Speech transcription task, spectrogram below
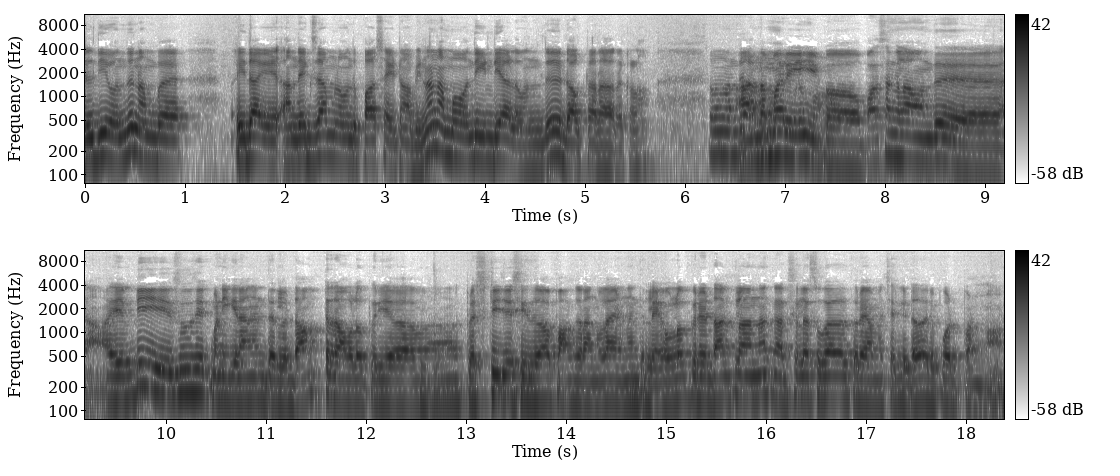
எழுதி வந்து நம்ம இதாக அந்த எக்ஸாமில் வந்து பாஸ் ஆகிட்டோம் அப்படின்னா நம்ம வந்து இந்தியாவில் வந்து டாக்டராக இருக்கலாம். அந்த மாதிரி இப்போ பசங்களாம் வந்து எப்படி சூசைட் பண்ணிக்கிறாங்கன்னு தெரியல. டாக்டர் அவ்வளோ பெரிய ப்ரெஸ்டீஜியஸ் இதுவாக பார்க்குறாங்களா என்னன்னு தெரியல. எவ்வளோ பெரிய டாக்டராக இருந்தால் கடைசியில் சுகாதாரத்துறை அமைச்சர்கிட்ட தான் ரிப்போர்ட் பண்ணணும்.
